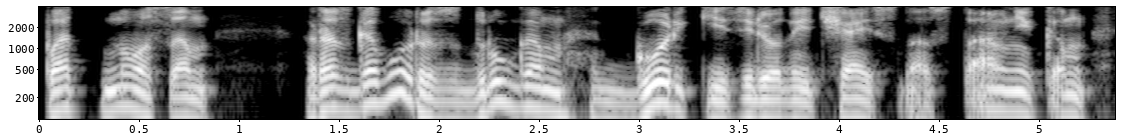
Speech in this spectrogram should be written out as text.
под носом. Разговор с другом, горький зеленый чай с наставником —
